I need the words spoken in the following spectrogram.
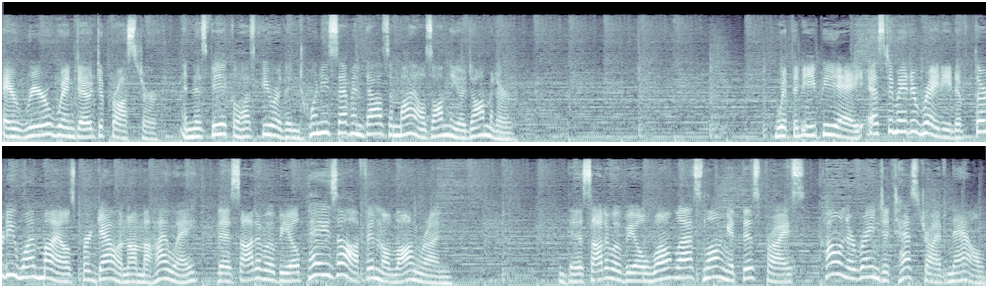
a rear window defroster, and this vehicle has fewer than 27,000 miles on the odometer. With an EPA estimated rating of 31 miles per gallon on the highway, this automobile pays off in the long run. This automobile won't last long at this price. Call and arrange a test drive now.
